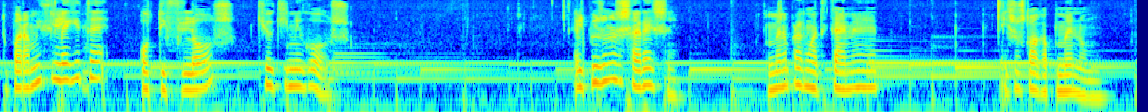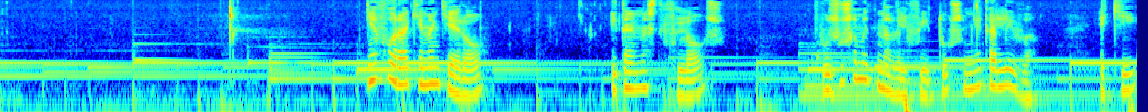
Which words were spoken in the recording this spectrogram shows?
Το παραμύθι λέγεται «Ο τυφλός και ο κυνηγός. Ελπίζω να σας αρέσει. Εμένα πραγματικά είναι ίσως το αγαπημένο μου. Μια φορά και έναν καιρό ήταν ένας τυφλός που ζούσε με την αδελφή του σε μια καλύβα, εκεί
